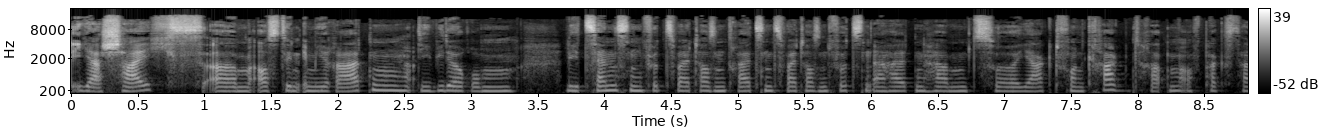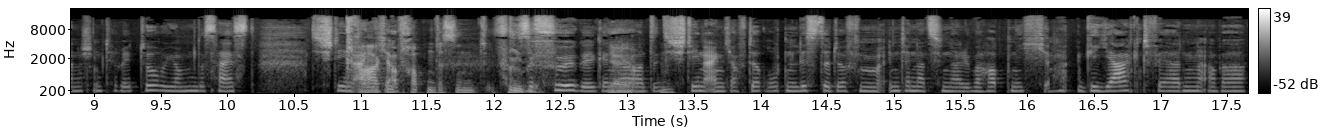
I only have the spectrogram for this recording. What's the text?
ja, Scheichs ähm, aus den Emiraten, die wiederum Lizenzen für 2013, 2014 erhalten haben zur Jagd von Kragentrappen auf pakistanischem Territorium. Das heißt, die stehen eigentlich auf das sind Vögel. Diese Vögel, genau. Ja, ja. Die stehen eigentlich auf der roten Liste, dürfen international überhaupt nicht gejagt werden, aber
